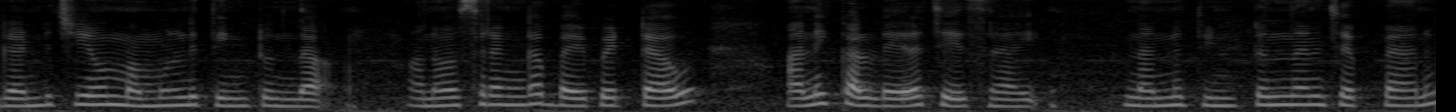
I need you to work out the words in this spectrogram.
గండు చీమ మమ్మల్ని తింటుందా? అనవసరంగా భయపెట్టావు అని కల్లేర చేశాయి. నన్ను తింటుందని చెప్పాను.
